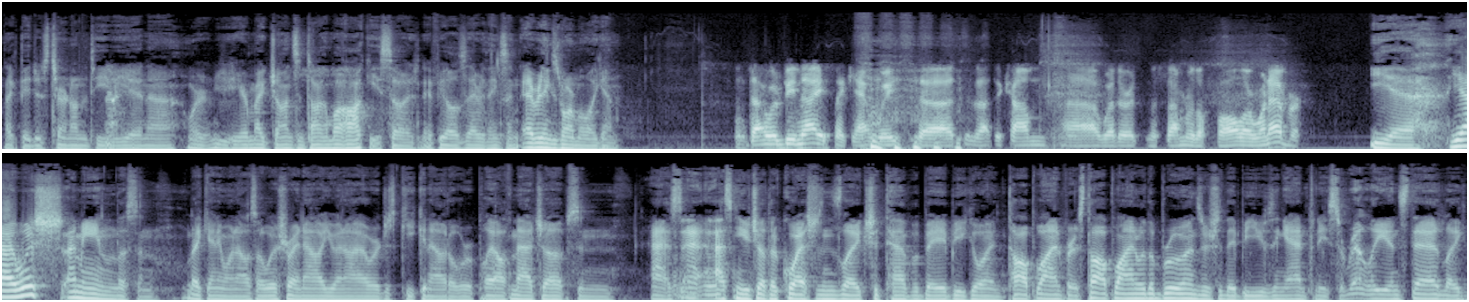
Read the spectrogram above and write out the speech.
Like they just turn on the TV and uh, where you hear Mike Johnson talking about hockey, so it feels everything's everything's normal again. That would be nice. I can't wait uh, for that to come, uh, whether it's in the summer, the fall, or whenever. Yeah, yeah. I wish. I mean, listen, like anyone else, I wish right now you and I were just geeking out over playoff matchups and as, Mm-hmm. asking each other questions like, should Tampa Bay be going top line versus top line with the Bruins, or should they be using Anthony Cirelli instead? Like,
